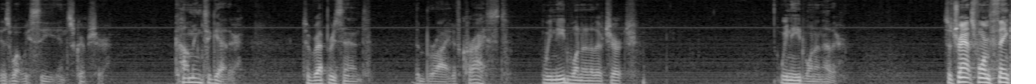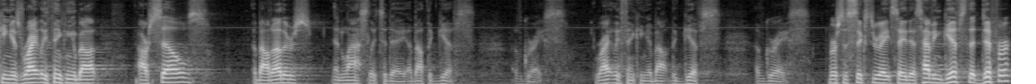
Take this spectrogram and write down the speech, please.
is what we see in Scripture. Coming together to represent the bride of Christ. We need one another, church. We need one another. So, transformed thinking is rightly thinking about ourselves, about others, and lastly, today, about the gifts of grace. Rightly thinking about the gifts of grace. Verses 6 through 8 say this Having gifts that differ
